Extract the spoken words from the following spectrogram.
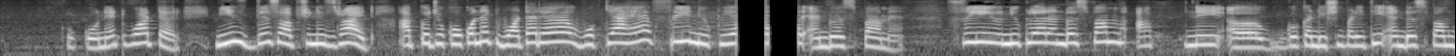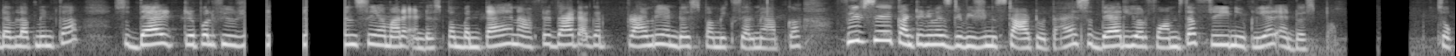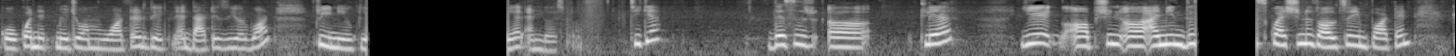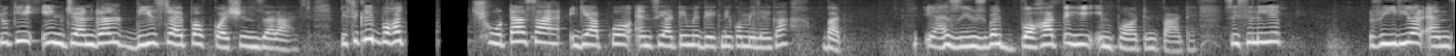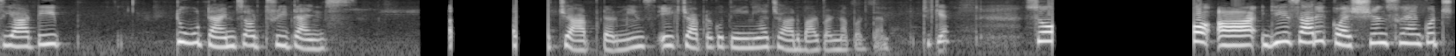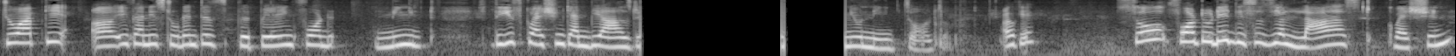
coconut water means this option is right आपका जो coconut water है वो क्या है? Free nuclear endosperm है. फ्री न्यूक्लियर एंडोस्पर्म आपने uh, वो condition पढ़ी थी एंडोस्पर्म डेवलपमेंट का. सो दैट ट्रिपल फ्यूजन से हमारा एंडोस्पम बनता है एंड आफ्टर दैट अगर प्राइमरी एंडोस्पमिक सेल में आपका फिर से कंटिन्यूस डिवीज़न स्टार्ट होता है so there your forms the free nuclear endosperm so coconut में जो हम वाटर देखते हैं that is your what free nuclear endosperm ठीक है? दिस इज़ क्लियर ये option I mean this this question is also important क्योंकि in general these type of question are asked basically बहुत छोटा सा ये आपको एन e में देखने को मिलेगा बट एज यूजल बहुत ही इंपॉर्टेंट पार्ट है। सो so, इसीलिए read your N C R T two times और थ्री टाइम्स चैप्टर मीन्स एक चैप्टर को तीन या चार बार पढ़ना पड़ता है ठीक है? सो ये सारे क्वेश्चंस हैं कुछ जो आपकी if any student is preparing for NEET these question can be asked in your needs also okay so for today this is your last question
